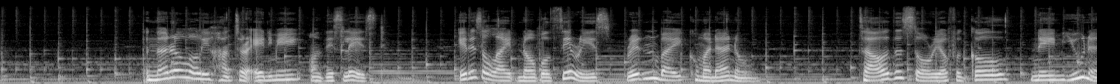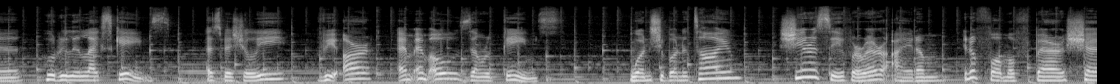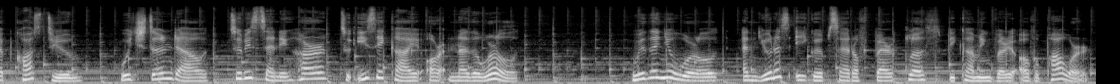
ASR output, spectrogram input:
Another loli hunter anime on this list. It is a light novel series written by Kumanano tell the story of a girl named Yuna who really likes games, especially VR MMO genre games. Once upon a time, she received a rare item in the form of bear-shaped costume, which turned out to be sending her to Isekai or another world. With the new world and Yuna's equipped set of bear clothes becoming very overpowered,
